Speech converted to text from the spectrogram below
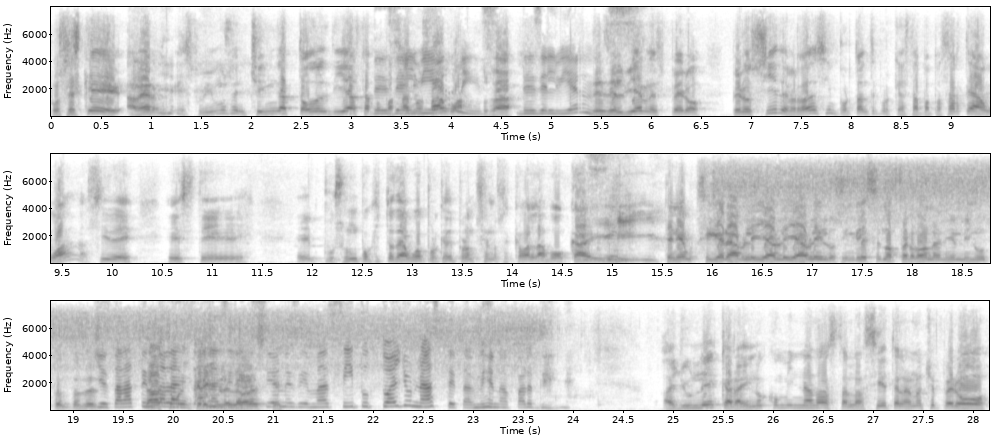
pues es que, a ver, estuvimos en chinga todo el día hasta para Desde el pasarnos agua. viernes. O sea, desde el viernes. desde el viernes, pero, pero sí, de verdad es importante porque hasta para pasarte agua, así de, este, eh, pues un poquito de agua porque de pronto se nos acaba la boca y, y teníamos que seguir hable y hable y hable y los ingleses no perdonan ni un minuto, entonces... Y estar atento a, las, a la es que direcciones y demás. Sí, tú, tú ayunaste también, aparte. Ayuné, cara, y no comí nada hasta las 7 de la noche, pero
